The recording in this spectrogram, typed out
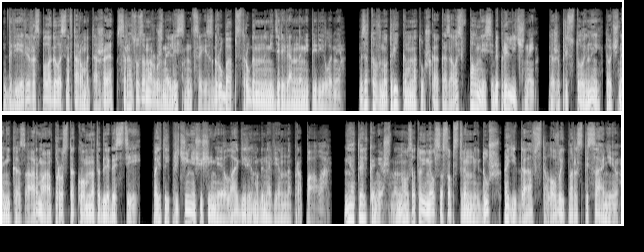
Дверь располагалась на втором этаже, сразу за наружной лестницей с грубо обструганными деревянными перилами. Зато внутри комнатушка оказалась вполне себе приличной, даже пристойной, точно не казарма, а просто комната для гостей. По этой причине ощущение лагеря мгновенно пропало. Не отель, конечно, но зато имелся собственный душ, а еда в столовой по расписанию.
